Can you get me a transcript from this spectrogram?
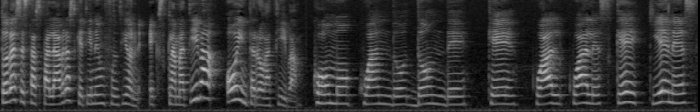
todas estas palabras que tienen función exclamativa o interrogativa. ¿Cómo? ¿Cuándo? ¿Dónde? ¿Qué? ¿Cuál? ¿Cuáles? ¿Qué? ¿Quiénes?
